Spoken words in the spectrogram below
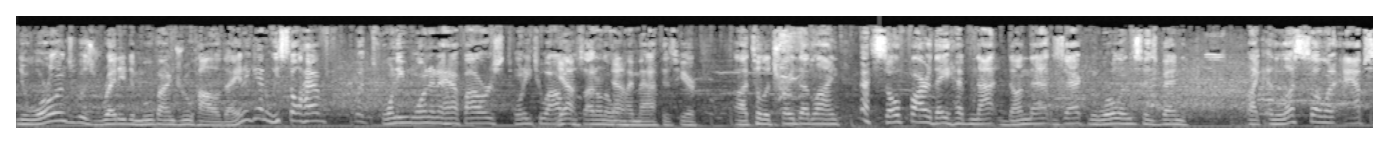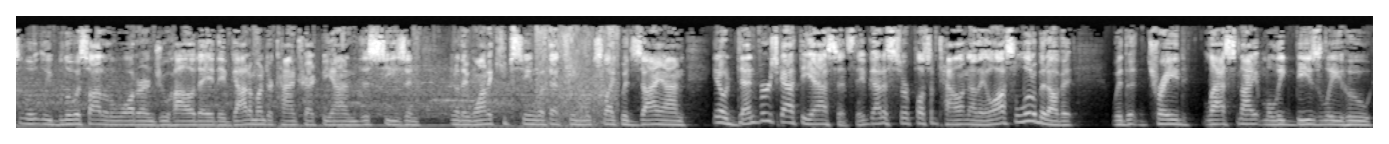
New Orleans was ready to move on Jrue Holiday, and again, we still have, what, 21 and a half hours, 22 hours? Yeah. I don't know yeah. what my math is here uh, till the trade deadline. so far, they have not done that. Zach, New Orleans has been like, unless someone absolutely blew us out of the water on Jrue Holiday, they've got him under contract beyond this season. You know, they want to keep seeing what that team looks like with Zion. You know, Denver's got the assets. They've got a surplus of talent. Now they lost a little bit of it with the trade last night, Malik Beasley, who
